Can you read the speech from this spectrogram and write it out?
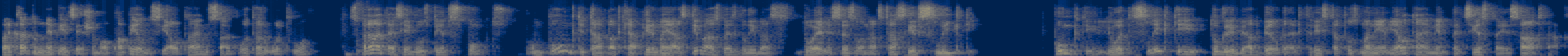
Par katru nepieciešamo papildus jautājumu, sākot ar otro, spēlētājs iegūs 5 punktus. Un punkti, tāpat kā pirmajās divās bezgalībās dueļa sezonās, tas ir slikti. Punkti ir ļoti slikti. Tu gribi atbildēt, Kristap, uz maniem jautājumiem pēc iespējas ātrāk.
